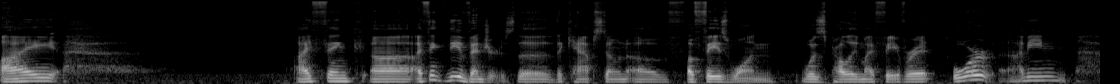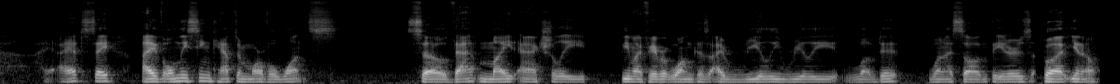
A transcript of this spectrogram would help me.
I, I think, uh, I think the Avengers, the the capstone of of Phase One, was probably my favorite. Or, I mean, I, I have to say, I've only seen Captain Marvel once, so that might actually be my favorite one because I really, really loved it when I saw it in theaters. But you know,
